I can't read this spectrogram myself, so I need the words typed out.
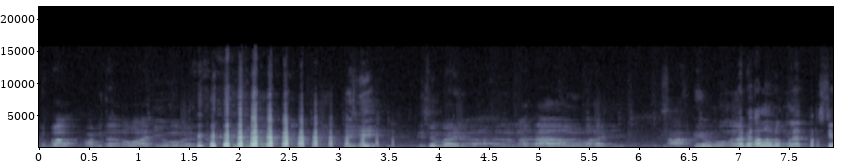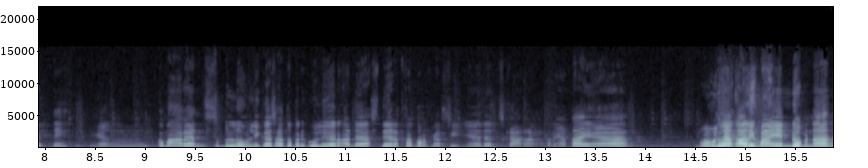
lupa pamitan sama Haji Umum. berarti. Jadi disumpahin "Wah, lu nggak tahu Pak Haji. Sakti omongan. Tapi kalau lo ngeliat Persib nih, yang kemarin sebelum Liga 1 bergulir ada sederet kontroversinya dan sekarang ternyata ya dua kali klasmen. main dua menang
